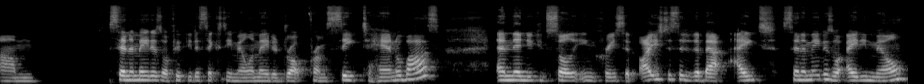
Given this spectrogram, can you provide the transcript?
Um, centimeters or 50 to 60 millimeter drop from seat to handlebars. And then you can slowly increase it. I used to sit at about eight centimeters or 80 mil.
